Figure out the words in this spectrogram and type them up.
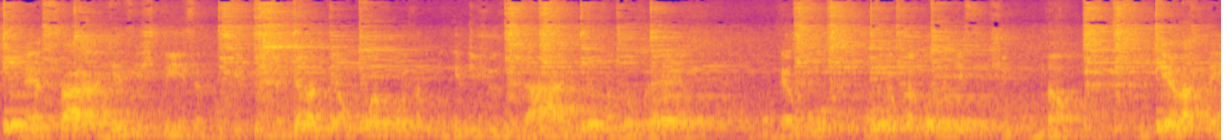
dessa resistência, porque pensa que ela tem alguma coisa com religiosidade, com candomblé, qualquer, qualquer outra coisa desse tipo. Não. O que ela tem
